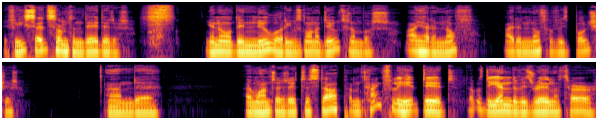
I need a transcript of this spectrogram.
if he said something, they did it. You know, they knew what he was going to do to them, but I had enough. I had enough of his bullshit and uh, I wanted it to stop, and thankfully it did. That was the end of his reign of terror.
